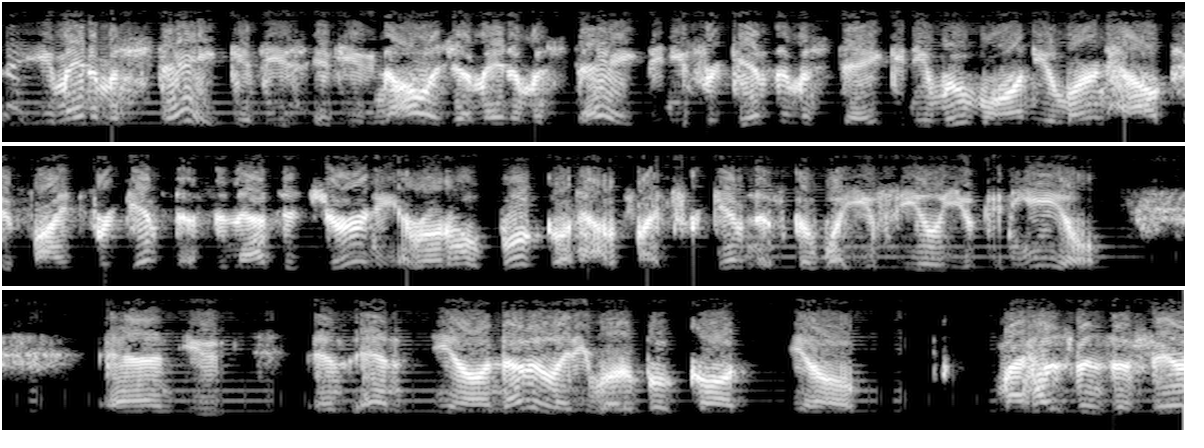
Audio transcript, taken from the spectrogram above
you made a mistake. If you if you acknowledge I made a mistake, then you forgive the mistake and you move on. You learn how to find forgiveness, and that's a journey. I wrote a whole book on how to find forgiveness. Because what you feel, you can heal. And you and and you know another lady wrote a book called you know my husband's affair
